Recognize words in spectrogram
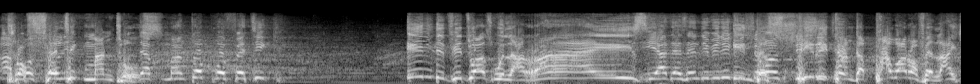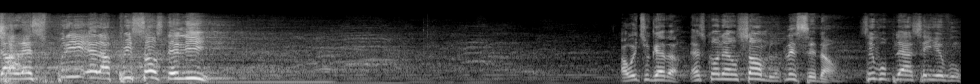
apostoliques, prophetic mantles. des manteaux prophétiques. Individuals will arise Il y a des individus qui in the spirit and the power of Elijah. dans l'esprit et la puissance d'Élie. Are we together? Est-ce qu'on est ensemble Please sit down. S'il vous plaît, asseyez-vous.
